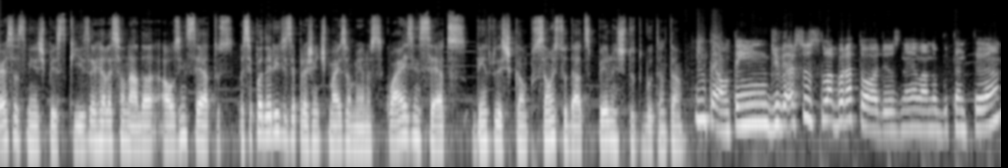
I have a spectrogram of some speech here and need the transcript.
diversas linhas de pesquisa relacionadas aos insetos. Você poderia dizer para a gente mais ou menos quais insetos dentro deste campo são estudados pelo Instituto Butantan? Então, tem diversos laboratórios né, lá no Butantan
